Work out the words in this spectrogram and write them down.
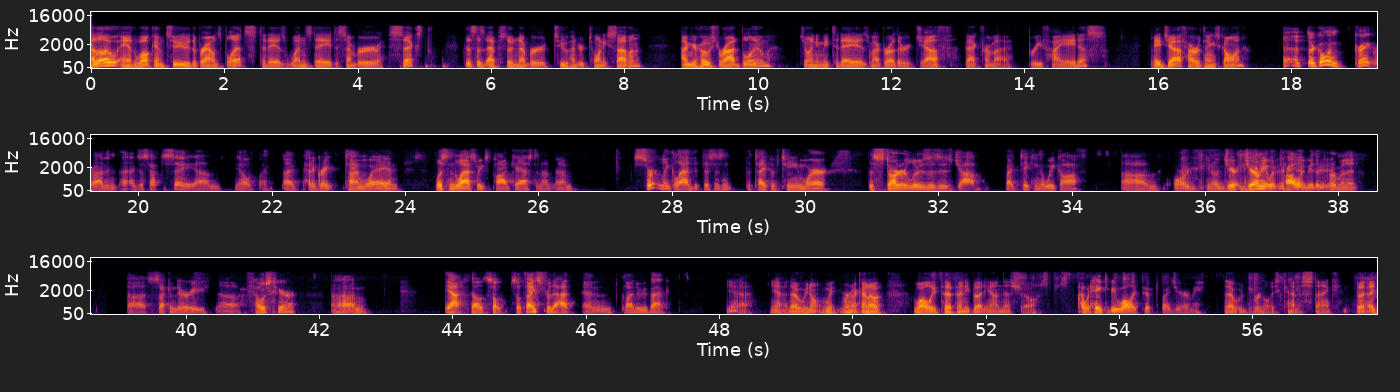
Hello and welcome to the Browns Blitz. Today is Wednesday, December 6th. This is episode number 227. I'm your host, Rod Bloom. Joining me today is my brother, Jeff, back from a brief hiatus. Hey, Jeff, how are things going? Uh, they're going great, Rod. And I just have to say, um, you know, I, I, had a great time away and listened to last week's podcast, and I'm, and I'm certainly glad that this isn't the type of team where the starter loses his job by taking a week off. Um, or you know, Jer- Jeremy would probably be the permanent uh, secondary uh, host here. Um, yeah, no, so so thanks for that, and glad to be back. Yeah, yeah. No, we don't. We, we're not gonna Wally Pipp anybody on this show. I would hate to be Wally pipped by Jeremy. That would really kind of stink. But I,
